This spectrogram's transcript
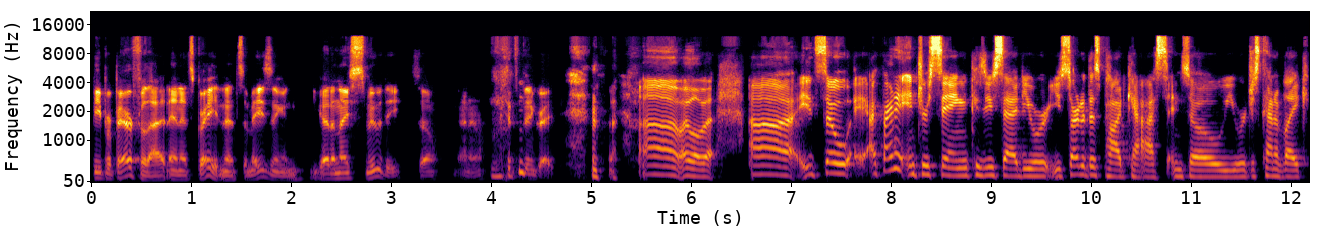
be prepared for that and it's great and it's amazing and you got a nice smoothie. So i don't know. It's been great. Uh, i love it. Uh, so i find it interesting because you said you were you started this podcast and so you were just kind of like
